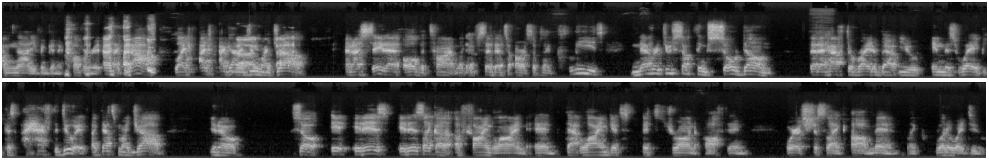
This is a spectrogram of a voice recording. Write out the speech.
I'm not even gonna cover it. It's like, nah, like I, I gotta do my job. And I say that all the time. Like I've said that to. I was like, please never do something so dumb that I have to write about you in this way because I have to do it. Like that's my job, you know. So it, it is it is like a, a fine line and that line gets it's drawn often where it's just like, oh man, like what do I do?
